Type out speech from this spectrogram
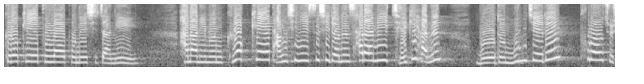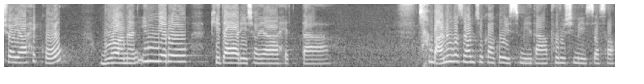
그렇게 불러 보내시자니 하나님은 그렇게 당신이 쓰시려는 사람이 제기하는 모든 문제를 풀어주셔야 했고 무한한 인내로 기다리셔야 했다. 참 많은 것을 함축하고 있습니다. 부르심에 있어서.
